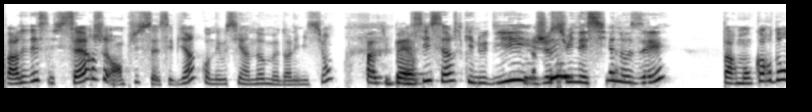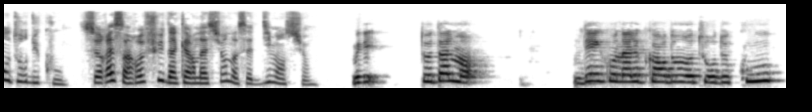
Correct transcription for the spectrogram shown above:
parlé, c'est Serge. En plus, c'est bien qu'on ait aussi un homme dans l'émission. Ah, super. Merci Serge qui nous dit Je suis né cyanosé par mon cordon autour du cou. Serait-ce un refus d'incarnation dans cette dimension? Oui, totalement. Dès qu'on a le cordon autour du cou,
